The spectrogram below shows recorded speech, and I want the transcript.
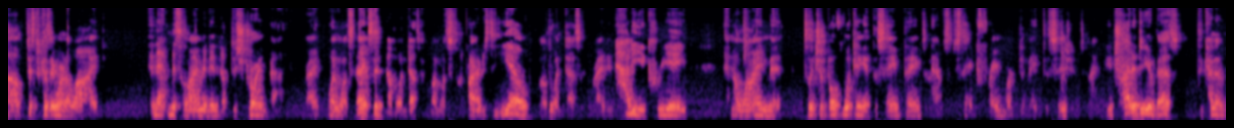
um, just because they weren't aligned, and that misalignment ended up destroying value right? One wants to exit, another one doesn't. One wants to fire the CEO, another one doesn't, right? And how do you create an alignment so that you're both looking at the same things and have the same framework to make decisions? You try to do your best to kind of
